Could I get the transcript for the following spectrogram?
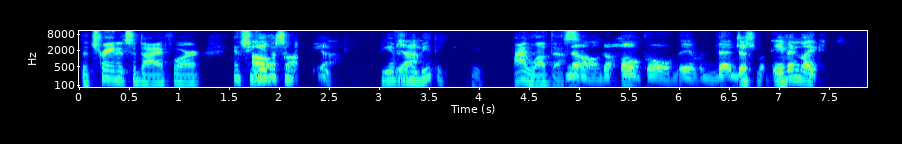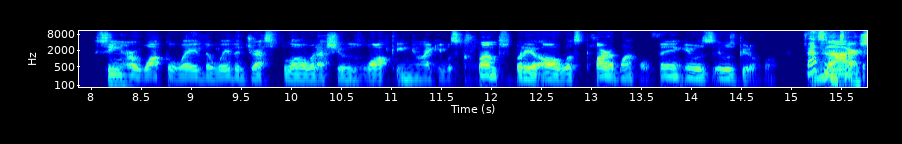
The train is to die for, and she Oh, gave us a yeah. She gave us a new beat. I love this. no, the whole gold. It, the, just even like seeing her walk away, the way the dress flowed as she was walking, like it was clumps, but it all was part of one whole thing. It was it was beautiful. that's an entire was good.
